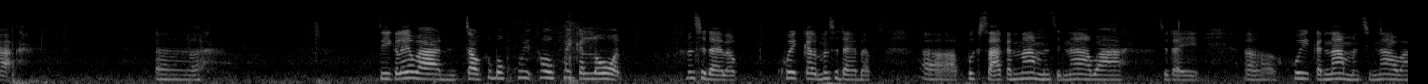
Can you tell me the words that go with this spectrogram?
กะเอ่อตีก็เลยว่าอั่นเจ้าคือบอกคุยโทรคุยกันโลด มันเสิได้แบบคุยกันมันเสิได้แบบปรึกษากันหน้ามันสิหน้าว่าเสิได้เอ่อคุยกันหน้ามันสิหน้าว่า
